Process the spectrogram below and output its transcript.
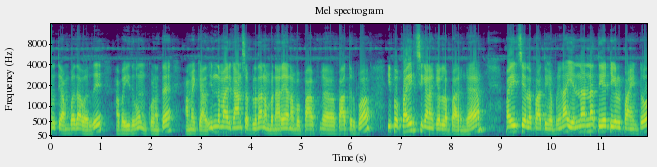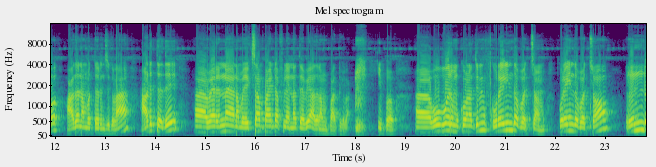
நூற்றி ஐம்பதாக வருது. அப்போ இதுவும் முக்கோணத்தை அமைக்காது. இந்த மாதிரி கான்செப்டில் தான் நம்ம நிறையா நம்ம பா பார்த்துருப்போம். இப்போ பயிற்சி கணக்குகளில் பாருங்கள் பயிற்சியில் பார்த்தீங்க அப்படின்னா என்னென்ன தியேட்டிகள் பாயிண்ட்டோ அதை நம்ம தெரிஞ்சுக்கலாம். அடுத்தது வேறு என்ன நம்ம எக்ஸாம் பாயிண்ட் ஆஃப் என்ன தேவையோ அதை நம்ம பார்த்துக்கலாம். இப்போ ஒவ்வொரு முக்கோணத்திலும் குறைந்தபட்சம் குறைந்தபட்சம் ரெண்டு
